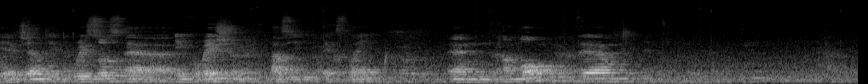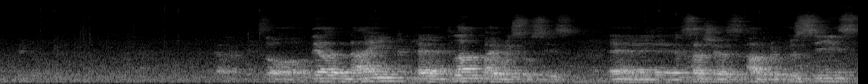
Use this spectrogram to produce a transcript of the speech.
the genetic resource uh, information, as you explained. And among them, so there are nine uh, plant bioresources, uh, such as arabidopsis,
